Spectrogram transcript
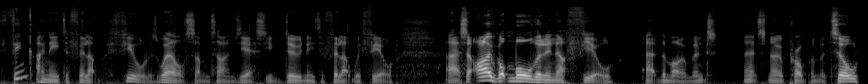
I think I need to fill up with fuel as well sometimes. Yes, you do need to fill up with fuel. Uh, so I've got more than enough fuel at the moment. That's no problem at all.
